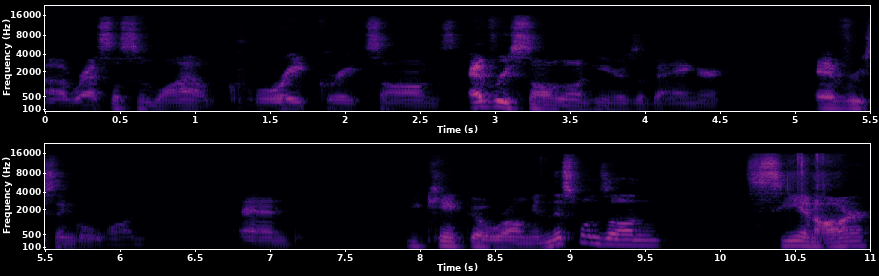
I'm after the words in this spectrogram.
uh, Restless and Wild, great, great songs. Every song on here is a banger every single one, and you can't go wrong. And this one's on CNR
